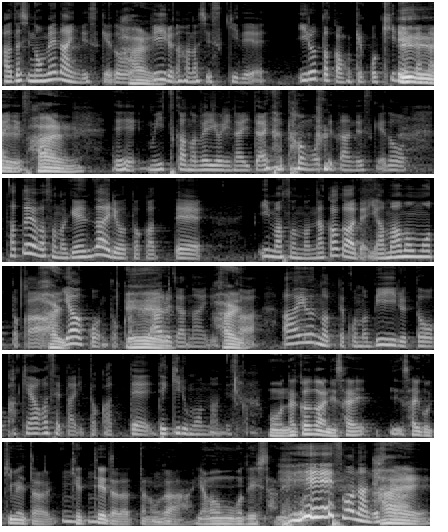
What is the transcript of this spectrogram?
私飲めないんですけど、はいビールの話好きで色とかも結構綺麗じゃないですか、ええはい。でいつか飲めるようになりたいなと思ってたんですけど例えばその原材料とかって今その中川で山桃とか、はい。ヤーコンとかってあるじゃないですか、ええはい。ああいうのってこのビールと掛け合わせたりとかってできるもんなんですか？もう中川に最最後決めた決定打だったのが山桃でしたね。ええそうなんですか、はい、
